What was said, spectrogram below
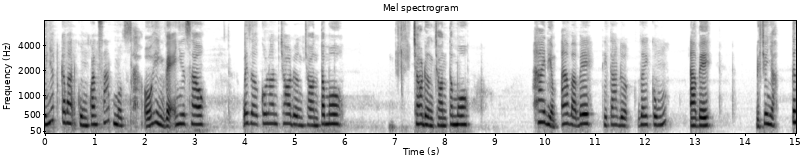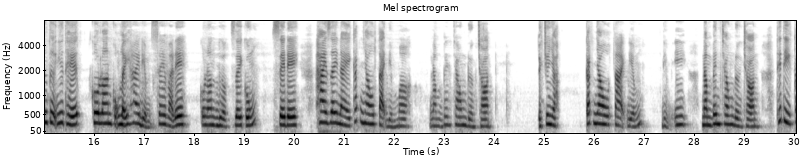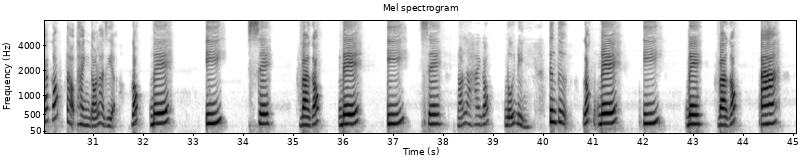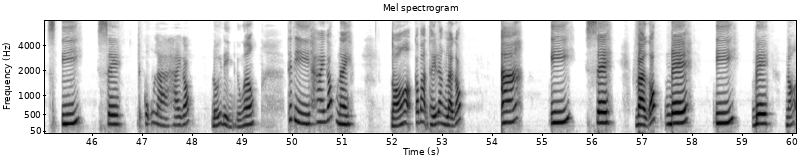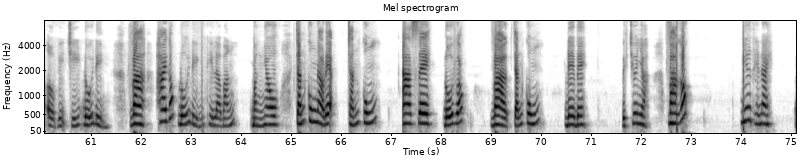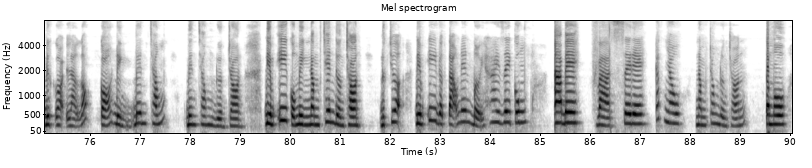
Thứ nhất các bạn cùng quan sát một ố hình vẽ như sau. Bây giờ cô Loan cho đường tròn tâm O. Cho đường tròn tâm O. Hai điểm A và B thì ta được dây cúng AB. Được chưa nhỉ? Tương tự như thế, cô Loan cũng lấy hai điểm C và D. Cô Loan được dây cúng CD. Hai dây này cắt nhau tại điểm M nằm bên trong đường tròn. Được chưa nhỉ? Cắt nhau tại điểm điểm Y nằm bên trong đường tròn. Thế thì các góc tạo thành đó là gì ạ? Góc B, Y, C và góc D, Y, C nó là hai góc đối đỉnh. Tương tự góc D, Y, B và góc A, Y, C cũng là hai góc đối đỉnh đúng không? Thế thì hai góc này đó các bạn thấy rằng là góc A, Y, C và góc D, B nó ở vị trí đối đỉnh. Và hai góc đối đỉnh thì là bằng bằng nhau. Chắn cung nào đấy ạ? Chắn cung AC đối với góc và chắn cung DB. Được chưa nhỉ? Và góc như thế này được gọi là góc có đỉnh bên trong bên trong đường tròn. Điểm Y của mình nằm trên đường tròn. Được chưa? Điểm Y được tạo nên bởi hai dây cung AB và CD cắt nhau nằm trong đường tròn tâm O.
